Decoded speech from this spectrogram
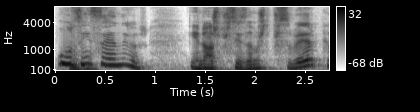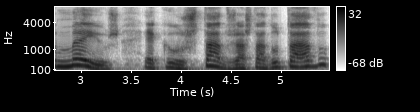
os incêndios. E nós precisamos de perceber que meios é que o Estado já está dotado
